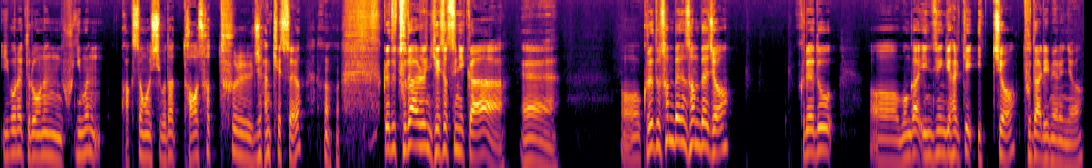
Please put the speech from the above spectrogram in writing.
이번에 들어오는 후임은 곽성호 씨보다 더 서툴지 않겠어요? 그래도 두 달은 계셨으니까, 예. 어, 그래도 선배는 선배죠. 그래도, 어, 뭔가 인수인계 할 게 있죠. 두 달이면은요.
